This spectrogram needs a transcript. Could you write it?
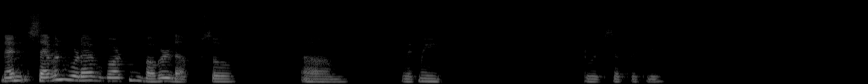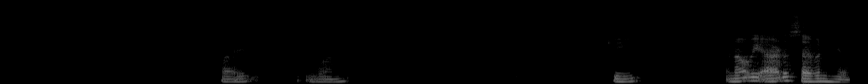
then 7 would have gotten bubbled up. So um, let me do it separately. 5, 1, 3, and now we add a 7 here.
